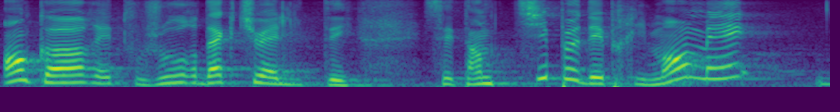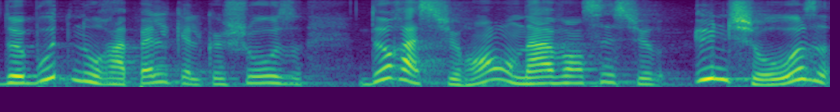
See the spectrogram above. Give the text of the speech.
encore et toujours d'actualité. C'est un petit peu déprimant, mais Debout nous rappelle quelque chose de rassurant. On a avancé sur une chose,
